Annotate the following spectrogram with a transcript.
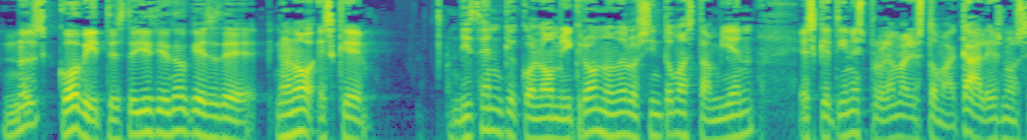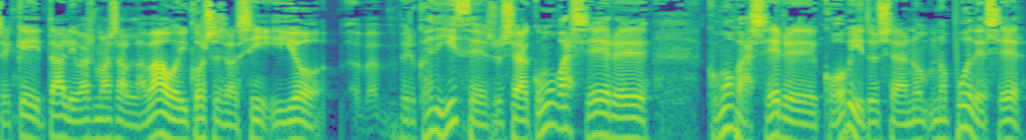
no es COVID, te estoy diciendo que es de... No, no, es que dicen que con la Omicron uno de los síntomas también es que tienes problemas estomacales, no sé qué y tal, y vas más al lavabo y cosas así. Y yo, ¿pero qué dices? O sea, ¿cómo va a ser, eh, cómo va a ser eh, COVID? O sea, no, no puede ser.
